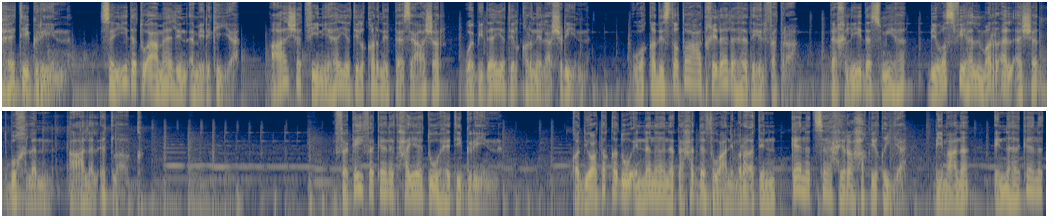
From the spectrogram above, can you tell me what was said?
هاتي جرين سيدة أعمال أمريكية عاشت في نهاية القرن التاسع عشر وبداية القرن العشرين وقد استطاعت خلال هذه الفترة تخليد اسمها بوصفها المرأة الأشد بخلا على الإطلاق فكيف كانت حياة هاتي جرين؟ قد يعتقد إننا نتحدث عن امرأة كانت ساحرة حقيقية بمعنى إنها كانت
